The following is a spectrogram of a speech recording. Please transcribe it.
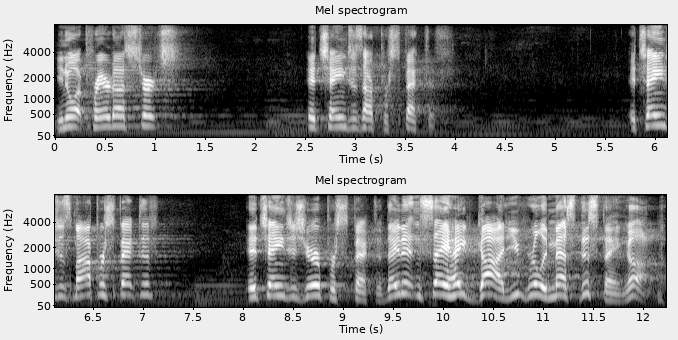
You know what prayer does, church? It changes our perspective. It changes my perspective. It changes your perspective. They didn't say, hey, God, you've really messed this thing up.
